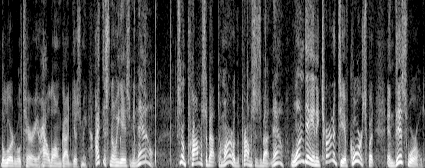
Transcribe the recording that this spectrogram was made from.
the Lord will tarry or how long God gives me. I just know He gives me now. There's no promise about tomorrow. The promise is about now. One day in eternity, of course, but in this world,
